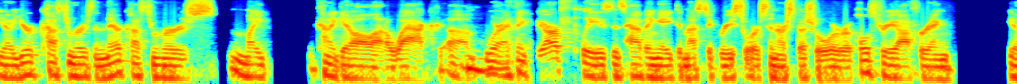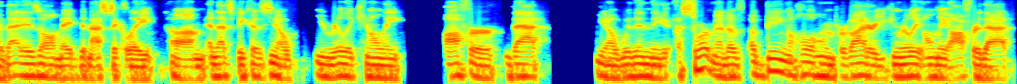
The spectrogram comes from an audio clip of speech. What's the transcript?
you know your customers and their customers might kind of get all out of whack. Um, mm-hmm. Where I think we are pleased is having a domestic resource in our special order upholstery offering. You know, that is all made domestically. Um, and that's because, you know, you really can only offer that, you know, within the assortment of, of being a whole home provider, you can really only offer that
